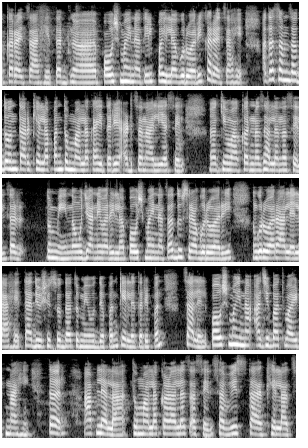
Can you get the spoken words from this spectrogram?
करायचं आहे तर पौष महिन्यातील पहिल्या गुरुवारी करायचं आहे. आता समजा दोन तारखेला पण तुम्हाला काहीतरी अडचण आली असेल किंवा करणं झालं नसेल तर तुम्ही नऊ जानेवारीला पौष महिन्याचा दुसरा गुरुवारी गुरुवार आलेला आहे. त्या दिवशीसुद्धा तुम्ही उद्यापन केले तरी पण चालेल. पौष महिना अजिबात वाईट नाही. तर आपल्याला तुम्हाला कळालंच असेल सव्वीस तारखेलाच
